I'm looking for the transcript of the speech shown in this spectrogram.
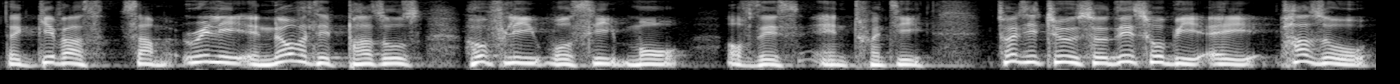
that give us some really innovative puzzles. Hopefully, we'll see more of this in 2022. So this will be a puzzle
